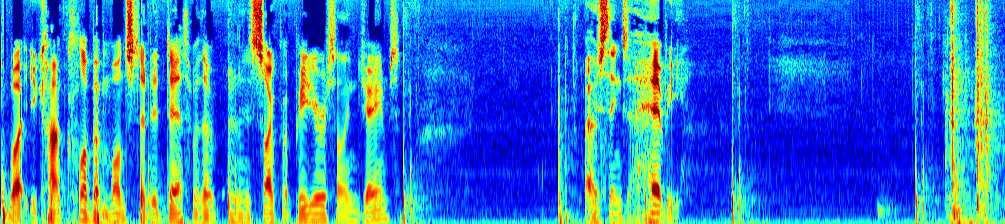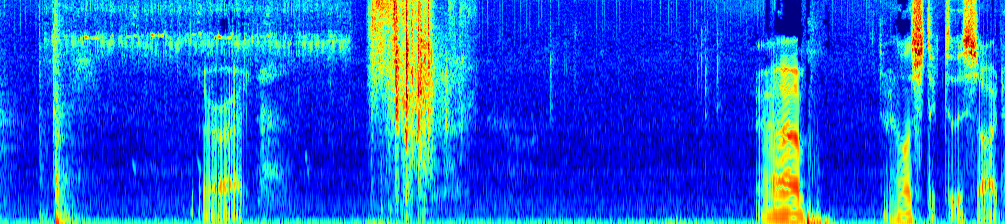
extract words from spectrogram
What, you can't club a monster to death with a, an encyclopedia or something, James? Those things are heavy. Alright. Um, let's stick to this side.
